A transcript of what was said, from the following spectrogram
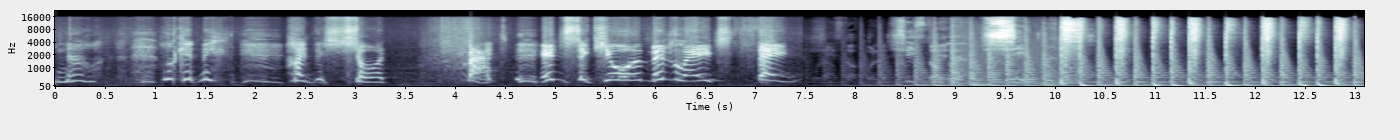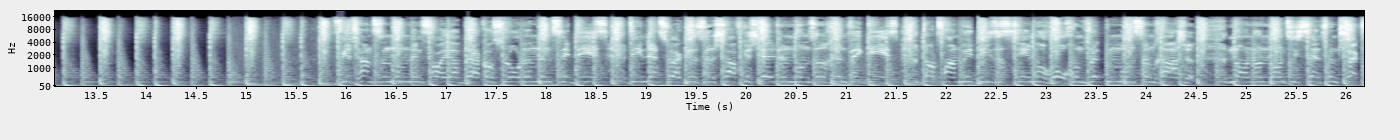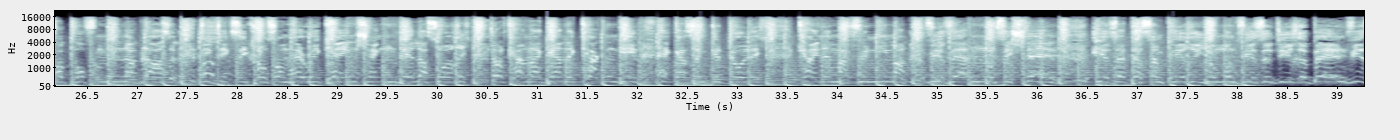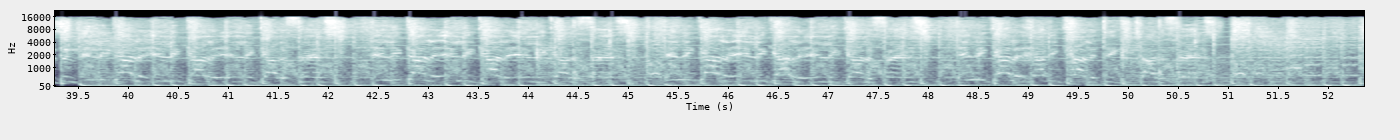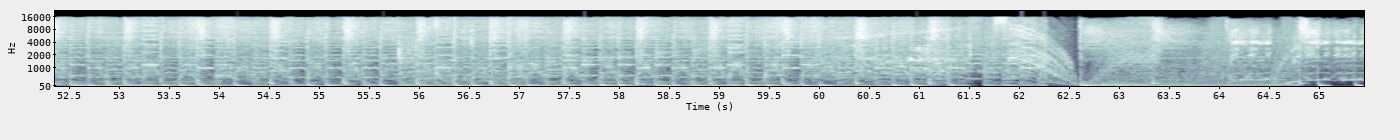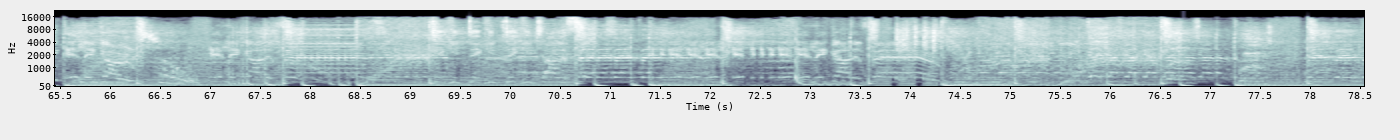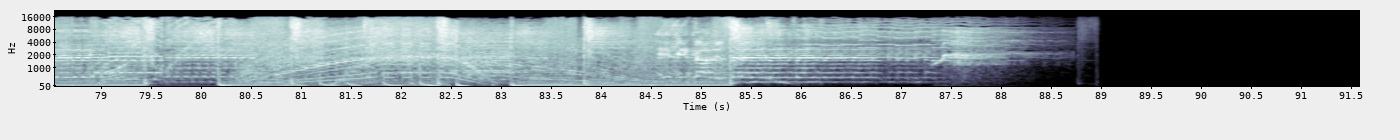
Now, look at me. I'm this short, fat, insecure, middle-aged thing. She's done yeah. shit. Wir tanzen um den Feuerberg aus lodernden CDs. Die Netzwerke sind scharf gestellt in unseren WGs. Dort fahren wir dieses Thema hoch und rippen uns in Rage. 99 Cent für einen Track verpuffen in der Blase. andere Band, wir sind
